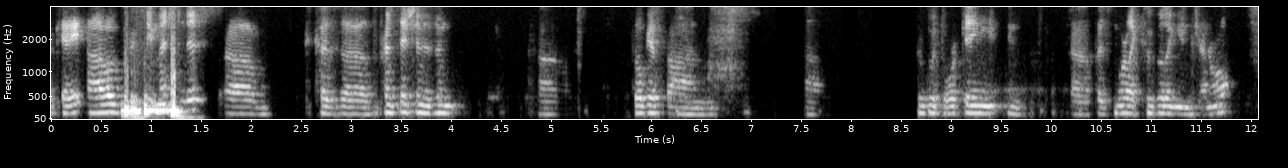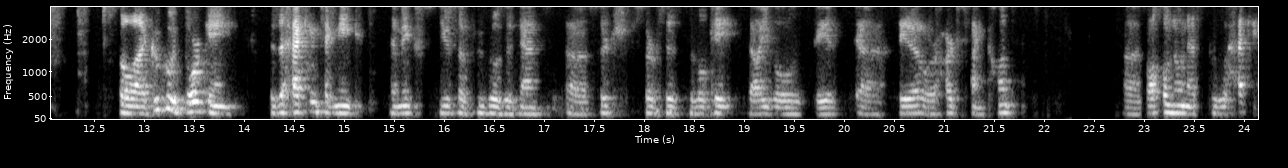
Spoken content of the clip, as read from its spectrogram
Okay, I'll briefly mention this um, because uh, the presentation isn't uh, focused on uh, Google dorking, in, uh, but it's more like Googling in general. So uh, Google dorking is a hacking technique that makes use of Google's advanced uh, search services to locate valuable data, uh, data or hard to find content. Uh, it's also known as Google hacking.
